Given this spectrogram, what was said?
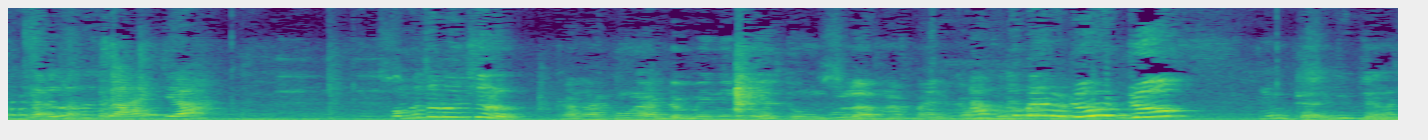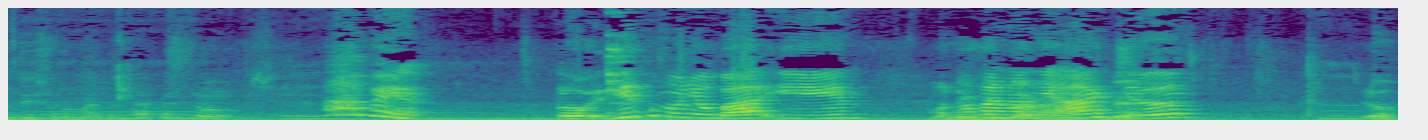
Enggak lu lucu aja. Kamu tuh lucu loh. Karena aku ngademin ini ya tunggu lah ngapain kamu? Aku tuh baru duduk. Enggak, gitu, jangan disuruh makan atas dong. Apa ya? Loh, dia tuh mau nyobain. Mending di Makanannya belakang aja. Loh.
